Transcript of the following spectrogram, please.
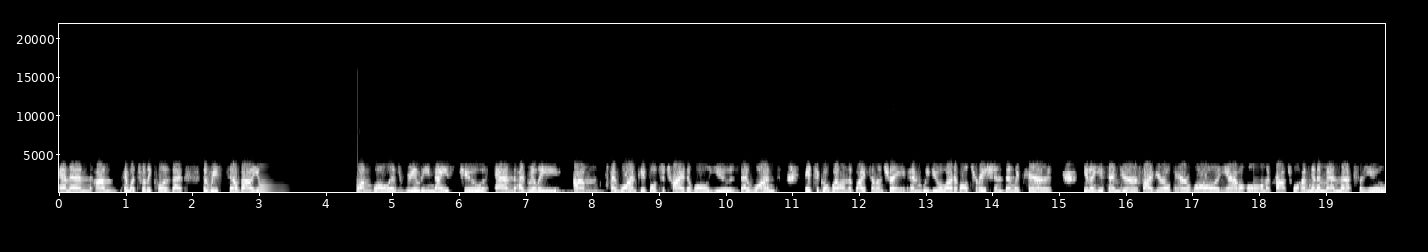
And then um and what's really cool is that the resale value on wool is really nice too. And I really, um, I want people to try the wool used. I want it to go well in the buy, sell, and trade. And we do a lot of alterations and repairs. You know, you send your five year old pair of wool and you have a hole in the crotch. Well, I'm going to mend that for you.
